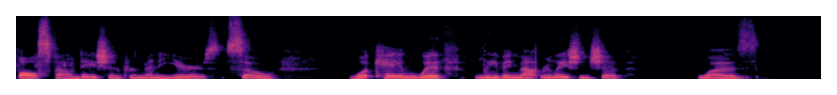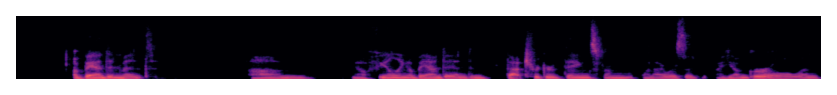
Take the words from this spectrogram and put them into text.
false foundation for many years so what came with leaving that relationship was abandonment um, you know feeling abandoned and that triggered things from when i was a, a young girl and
